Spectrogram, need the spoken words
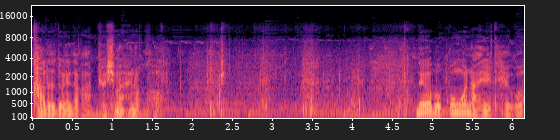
가로등에다가 표시만 해놓고. 내가 못 본 건 아닐 테고.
